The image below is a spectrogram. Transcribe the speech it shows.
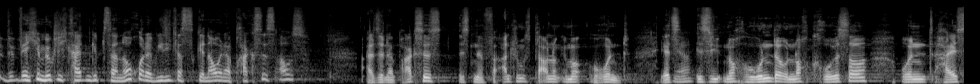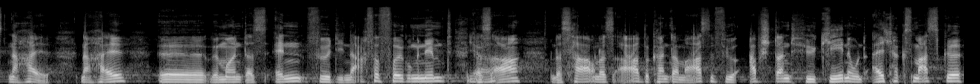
welche Möglichkeiten gibt es da noch oder wie sieht das genau in der Praxis aus? Also in der Praxis ist eine Veranstaltungsplanung immer rund. Jetzt ja. ist sie noch runder und noch größer und heißt Nahal. Nahal, äh, wenn man das N für die Nachverfolgung nimmt, ja. das A und das H und das A bekanntermaßen für Abstand, Hygiene und Alltagsmaske,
